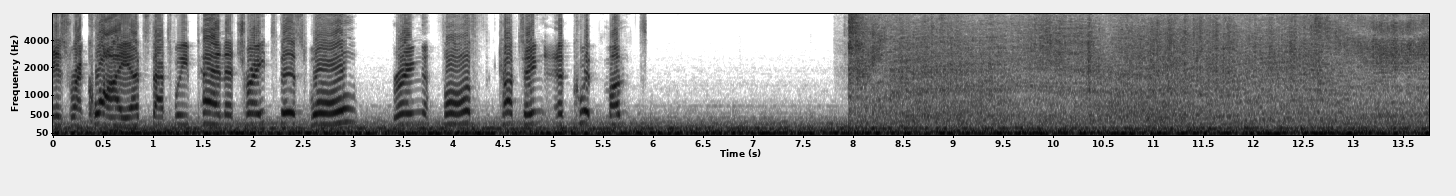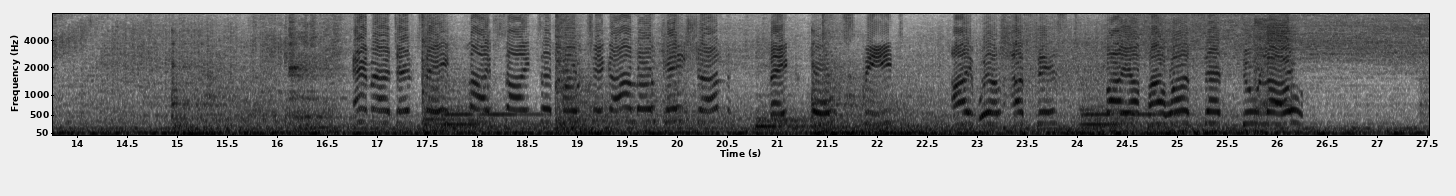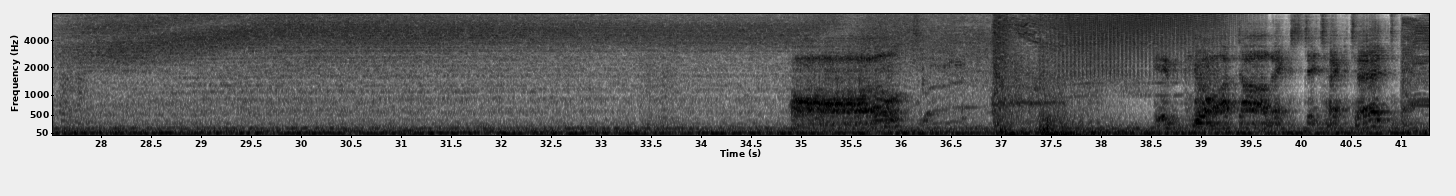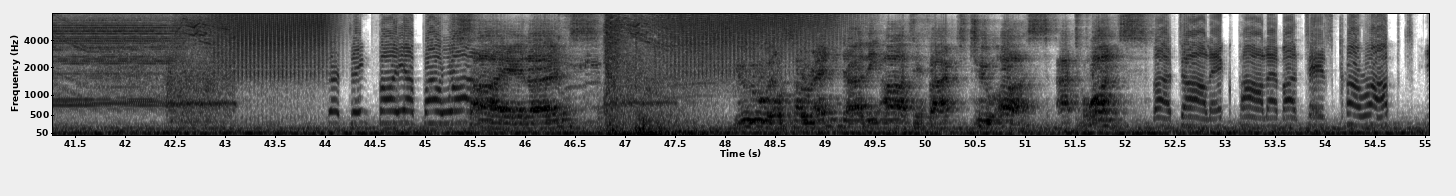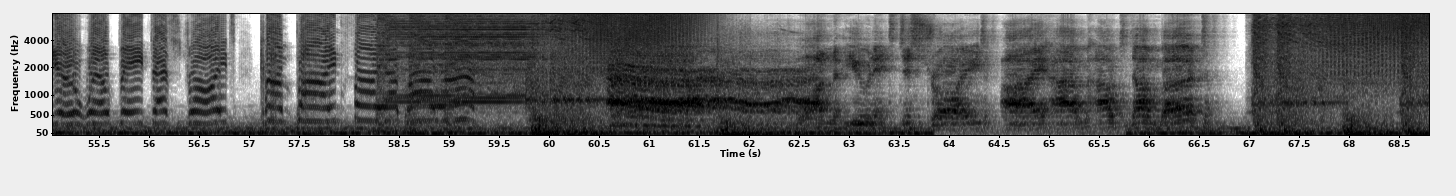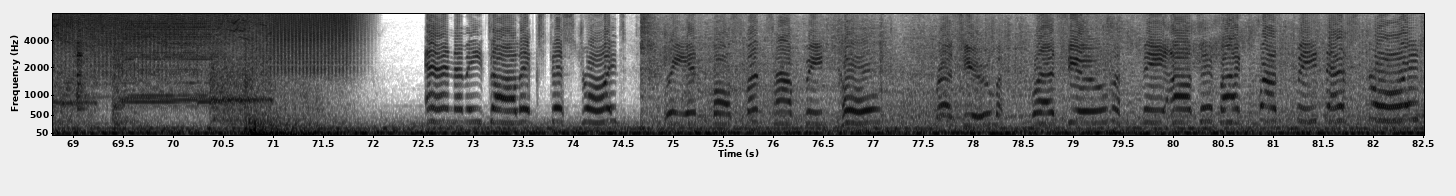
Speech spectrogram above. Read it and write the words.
is required that we penetrate this wall. Bring forth cutting equipment. Emergency! Life signs approaching our location! Make full speed! I will assist! Firepower set to low! Daleks detected! Setting firepower! Silence! You will surrender the artifact to us at once! Resume! Resume! The artifact must be destroyed!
